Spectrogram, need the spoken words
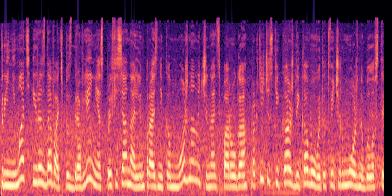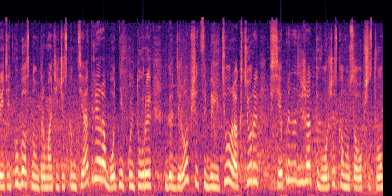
Принимать и раздавать поздравления с профессиональным праздником можно начинать с порога. Практически каждый, кого в этот вечер можно было встретить в областном драматическом театре, работник культуры. Гардеробщицы, билетеры, актеры – все принадлежат творческому сообществу.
